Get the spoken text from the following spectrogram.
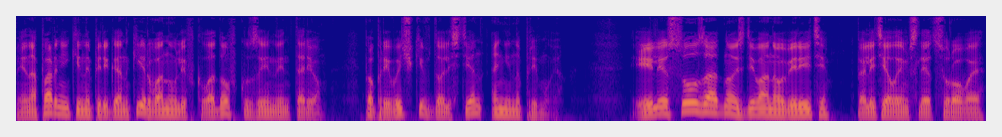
и напарники на перегонки рванули в кладовку за инвентарем. По привычке вдоль стен, а не напрямую. «И лесу заодно с дивана уберите», — полетела им вслед суровая.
